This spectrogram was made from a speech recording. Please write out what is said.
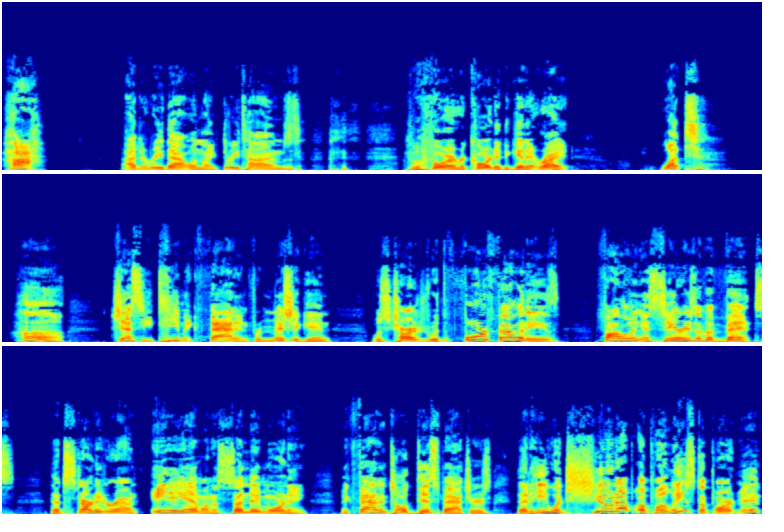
Ha! I had to read that one like three times before I recorded to get it right. What? Huh. Jesse T. McFadden from Michigan was charged with four felonies following a series of events that started around 8 a.m. on a Sunday morning. McFadden told dispatchers that he would shoot up a police department,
